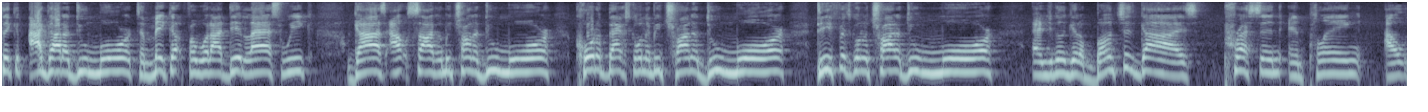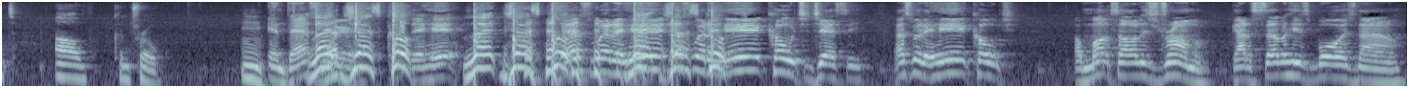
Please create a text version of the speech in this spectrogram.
thinking I got to do more to make up for what I did last week. Guys outside going to be trying to do more. Quarterback's going to be trying to do more. Defense going to try to do more. And you're going to get a bunch of guys pressing and playing out of control. Mm. And that's Let where Jess cook. The head, Let Jess cook. That's where the head. That's where cook. the head coach Jesse. That's where the head coach, amongst all this drama, got to settle his boys down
